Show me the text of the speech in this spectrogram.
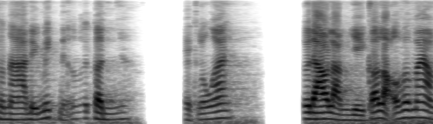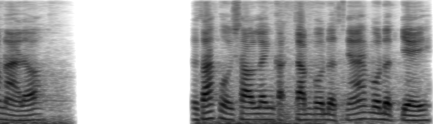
Sona đi mic nữa mới kinh nhá thiệt luôn á tôi đâu làm gì có lỗi với mấy ông này đâu. Tôi tác ngồi sao lên cạnh tranh vô địch nhá. Vô địch gì?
